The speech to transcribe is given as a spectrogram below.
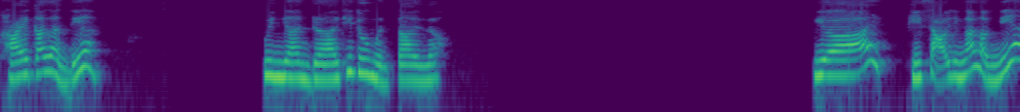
ใครกันล่ะเนี่ย วิญญาณร้ายที่ดูเหมือนตายแล้วยายผีสาวอย่างนั้นเหรอเนี่ย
